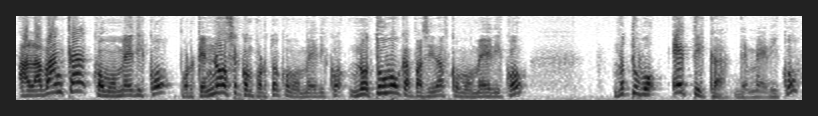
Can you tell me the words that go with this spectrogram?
a la banca como médico, porque no se comportó como médico, no tuvo capacidad como médico, no tuvo ética de médico,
